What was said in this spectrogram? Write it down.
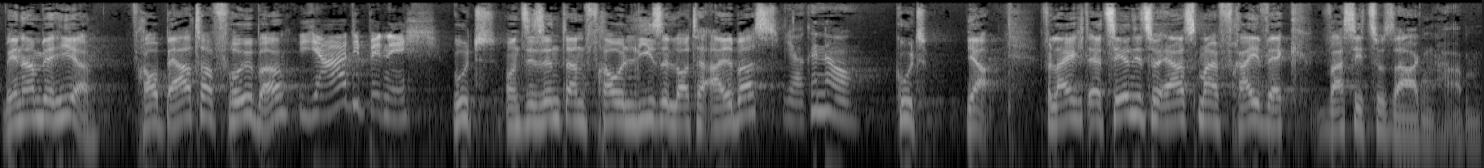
wen haben wir hier? Frau Bertha Fröber? Ja, die bin ich. Gut. Und Sie sind dann Frau Lieselotte Albers? Ja, genau. Gut. Ja. Vielleicht erzählen Sie zuerst mal frei weg, was Sie zu sagen haben.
